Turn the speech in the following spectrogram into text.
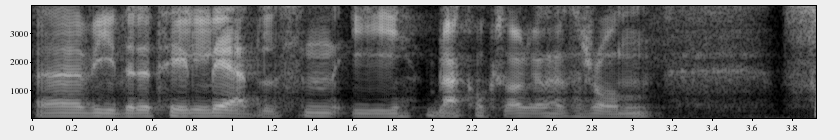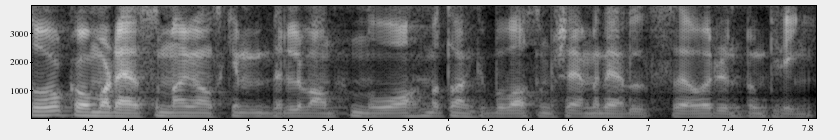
uh, videre til ledelsen i Blackhawks-organisasjonen. Så kommer det som er ganske relevant nå, med tanke på hva som skjer med ledelse og rundt omkring.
